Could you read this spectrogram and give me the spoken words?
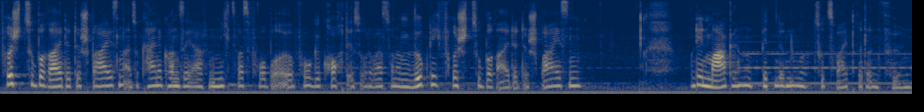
frisch zubereitete Speisen, also keine Konserven, nichts, was vor, vorgekocht ist oder was, sondern wirklich frisch zubereitete Speisen und den Magen bitte nur zu zwei Dritteln füllen.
